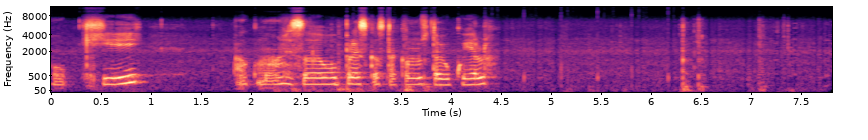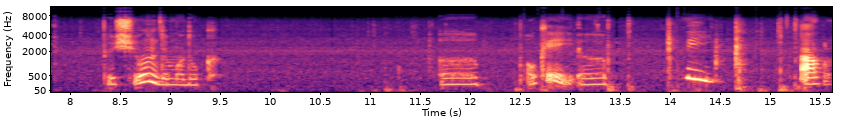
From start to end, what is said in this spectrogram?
Ok. Acum hai să opresc asta că nu stau eu cu el. Păi și unde mă duc? Uh, ok. Uh, ui. Acolo.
